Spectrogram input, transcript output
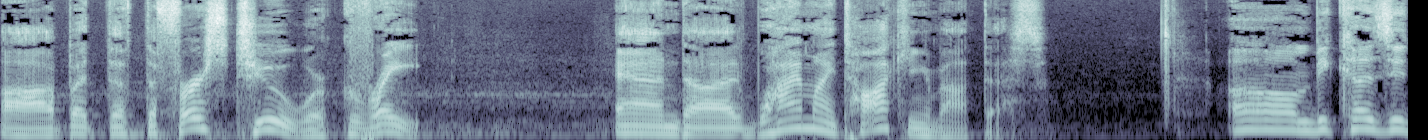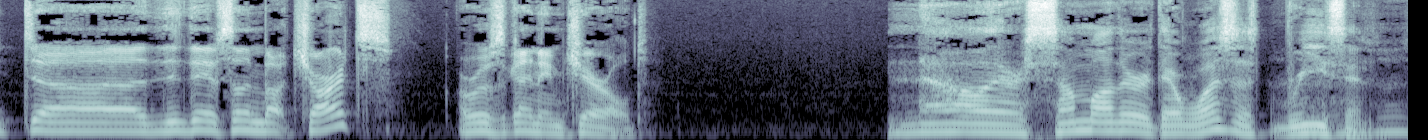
Uh, but the the first two were great. And uh, why am I talking about this? Um, because it uh, did they have something about charts, or was it a guy named Gerald? No, there's some other. There was a reason.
